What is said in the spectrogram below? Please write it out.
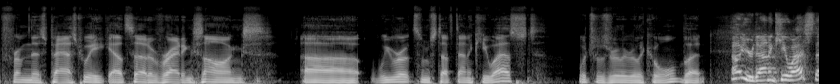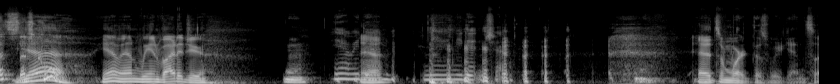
from this past week outside of writing songs. Uh, we wrote some stuff down in Key West, which was really really cool. But Oh, you're down in Key West. That's that's yeah, cool. yeah, man, we invited you. Yeah, we Yeah. did. And you didn't show. Had some work this weekend, so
